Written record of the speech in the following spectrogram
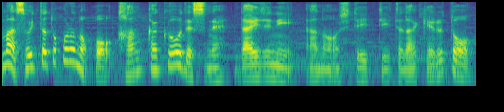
まあそういったところのこう感覚をですね大事にあのしていっていただけると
